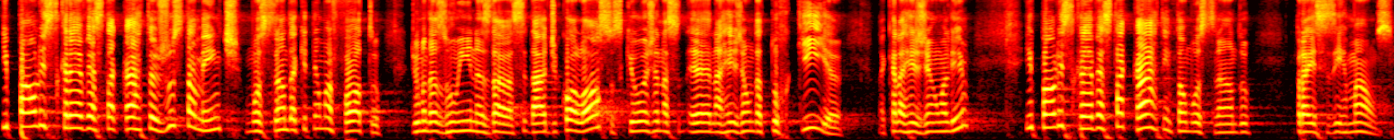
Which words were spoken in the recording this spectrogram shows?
E Paulo escreve esta carta justamente, mostrando aqui tem uma foto de uma das ruínas da cidade de Colossos, que hoje é na, é na região da Turquia, naquela região ali. E Paulo escreve esta carta, então, mostrando para esses irmãos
